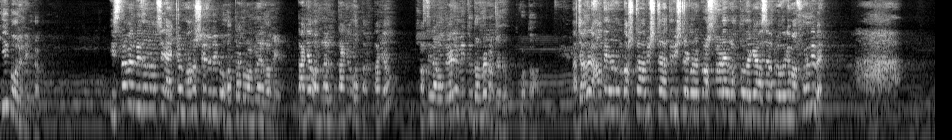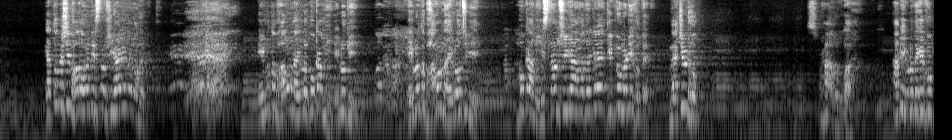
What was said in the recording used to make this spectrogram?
কি বলেন এগুলো? ইসলামের বিধান হচ্ছে একজন মানুষকে যদি হত্যা করে অন্যায় হবে তাকে অন্যায় তাকে হত্যা তাকেও শাস্তির আওতায় মৃত্যুদণ্ড কার্যকর করতে হবে। আর যাদের হাতে এরকম দশটা, বিশটা, তিরিশটা করে প্রশ্নের রক্ত লেগে আছে, আপনি ওদেরকে মাফ করে দিবেন? এত বেশি ভালো হয়তো ইসলাম, শিখায়নি তো আমাদের এগুলো তো ভালো না, এগুলো বোকামি, এগুলো কি? এগুলো তো ভালো না, এগুলো হচ্ছে কি? বোকামি। ইসলাম শিখে আমাদেরকে ডিপ্লোম্যাটিক হতে ম্যাচিউর হোক। আমি এগুলো দেখে খুব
